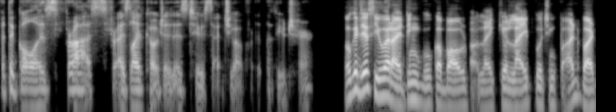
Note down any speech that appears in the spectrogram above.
But the goal is for us, for, as life coaches, is to set you up for the future. Okay, Jess you were writing book about uh, like your life coaching part, but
